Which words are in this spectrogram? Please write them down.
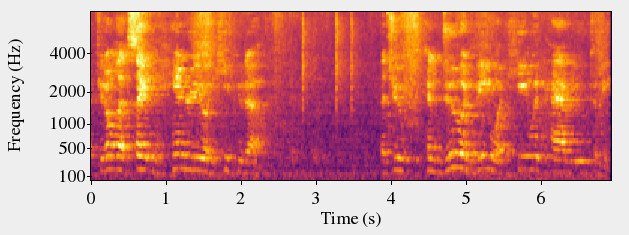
That you don't let Satan hinder you and keep you down. That you can do and be what he would have you to be.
